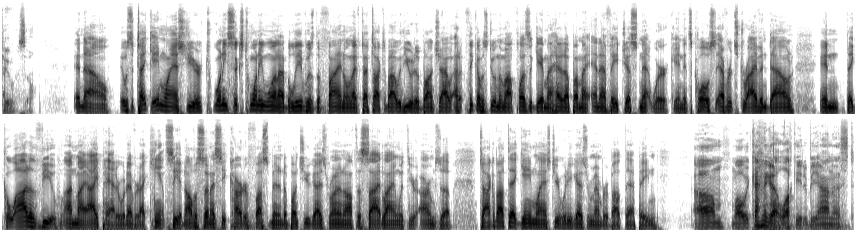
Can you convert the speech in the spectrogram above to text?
too. So And now it was a tight game last year. 26-21, I believe, was the final. And I've, I've talked about it with you at a bunch. I, I think I was doing the Mount Pleasant game. I had it up on my NFHS network, and it's close. Evart's driving down, and they go out of view on my iPad or whatever. I can't see it. And all of a sudden, I see Carter Fussman and a bunch of you guys running off the sideline with your arms up. Talk about that game last year. What do you guys remember about that, Peyton? Um, well, we kind of got lucky, to be honest.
